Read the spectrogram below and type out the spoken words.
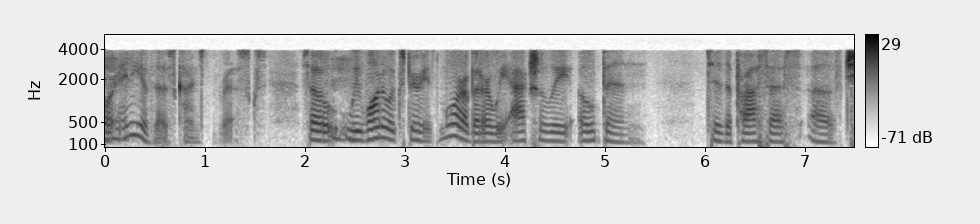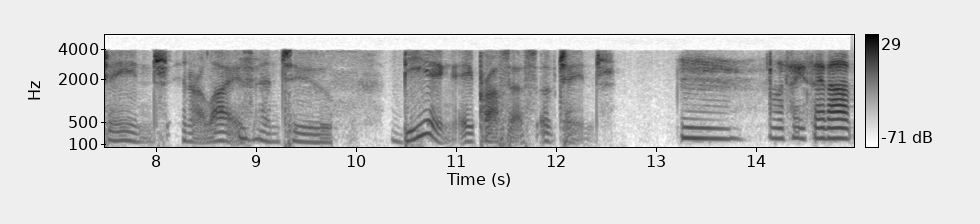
or Mhm. any of those kinds of risks. So Mhm. we want to experience more, but are we actually open to the process of change in our life Mhm. and to being a process of change? Mm, I love how you say that.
